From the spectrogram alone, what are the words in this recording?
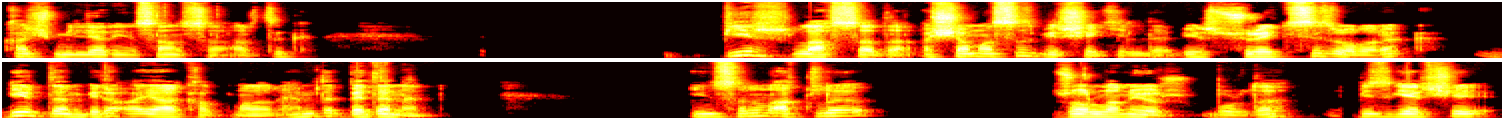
kaç milyar insansa artık bir lahzada aşamasız bir şekilde bir süreksiz olarak birdenbire ayağa kalkmaları hem de bedenen. İnsanın aklı zorlanıyor burada. Biz gerçi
